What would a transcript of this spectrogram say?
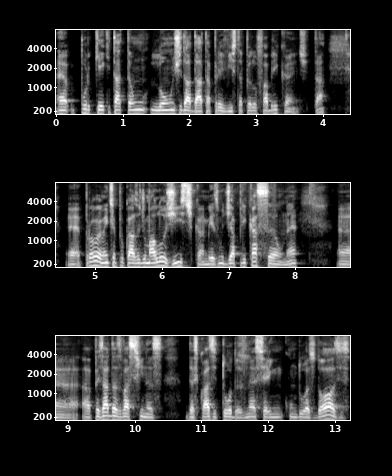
é, por que está tão longe da data prevista pelo fabricante. Tá? É, provavelmente é por causa de uma logística mesmo de aplicação. Né? Uh, apesar das vacinas, das quase todas, né, serem com duas doses,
